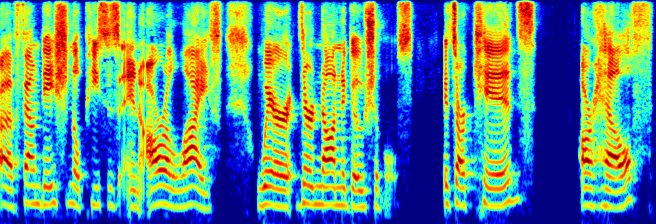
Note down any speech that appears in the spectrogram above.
uh, foundational pieces in our life where they're non-negotiables? It's our kids, our health,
